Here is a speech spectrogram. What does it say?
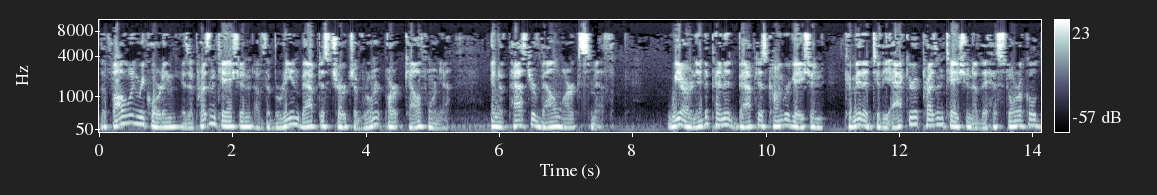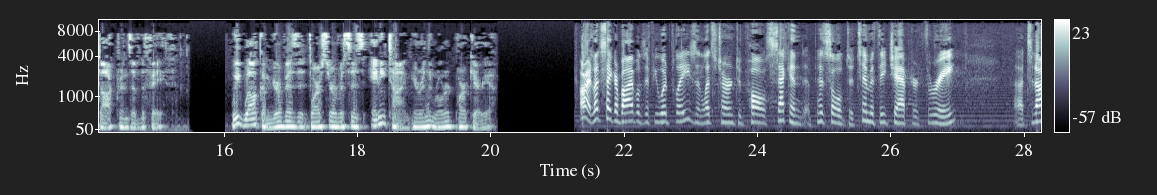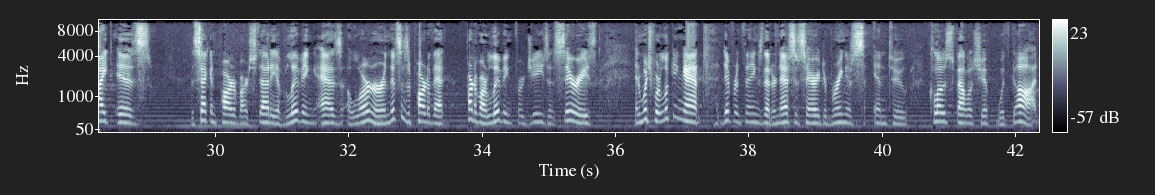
The following recording is a presentation of the Berean Baptist Church of Rohnert Park, California, and of Pastor Val Mark Smith. We are an independent Baptist congregation committed to the accurate presentation of the historical doctrines of the faith. We welcome your visit to our services anytime here in the Rohnert Park area. All right, let's take our Bibles, if you would, please, and let's turn to Paul's second epistle to Timothy, chapter 3. Uh, tonight is the second part of our study of living as a learner, and this is a part of that part of our Living for Jesus series, in which we're looking at different things that are necessary to bring us into close fellowship with God.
